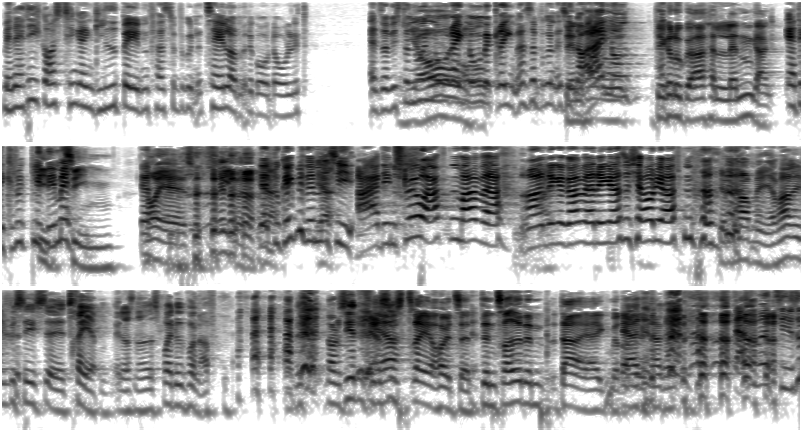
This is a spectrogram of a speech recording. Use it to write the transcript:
Men er det ikke også, tænker jeg, en glidebane, først at begynde at tale om, at det går dårligt? Altså, hvis der nu Jo. ikke er nogen, der er ikke nogen, der griner, så begynder jeg at sige, nej, der er nogen. det kan du gøre halvanden gang Ja, det kan du ikke blive i ved med. timen. Ja. Nå ja, så selv. Ja, du kan ikke blive ved med ja. at sige, ej, det er en sløv aften, var det være. Nej, det kan godt være, det ikke er så sjovt i aften. Jamen, har, men jeg har lige præcis uh, tre af dem, eller sådan noget, spredt ud på en aften. Og hvis, når du siger den Jeg fjerde, synes, tre er højt sat. Den tredje, den, der er jeg ikke med dig. ja, det er nok rigtigt. der er noget at tisse.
